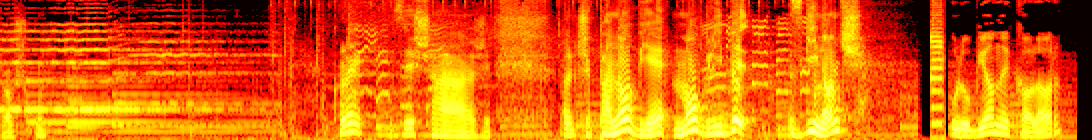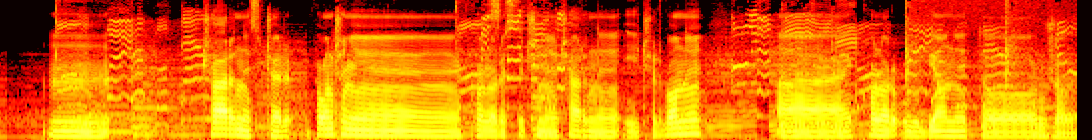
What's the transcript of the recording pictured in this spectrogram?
Troszkę. Koledzy szarzy. Ale czy panowie mogliby zginąć? Ulubiony kolor? Mm, czarny z czer... Połączenie kolorystyczne czarny i czerwony, a kolor ulubiony to różowy.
